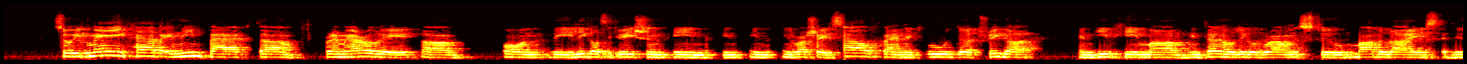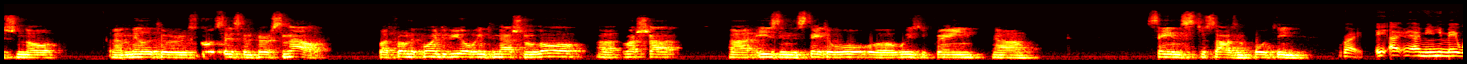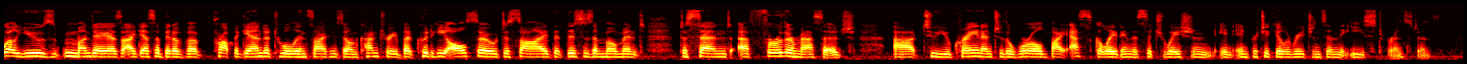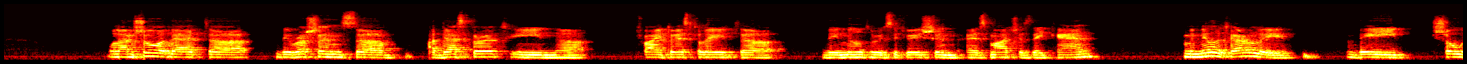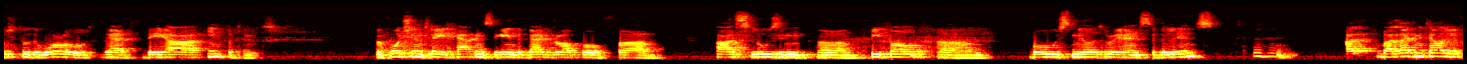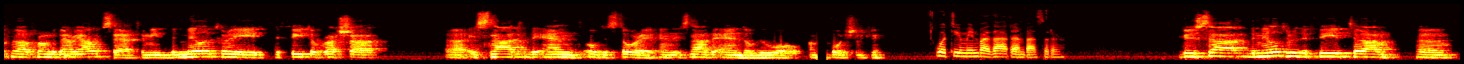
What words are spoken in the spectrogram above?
So it may have an impact uh, primarily on the legal situation in, in, in, in, Russia itself, and it would trigger and give him um, internal legal grounds to mobilize additional uh, military resources and personnel. But from the point of view of international law, uh, Russia uh, is in the state of war uh, with Ukraine uh, since 2014. Right. I, I, mean, he may well use Monday as, I guess, a bit of a propaganda tool inside his own country, but could he also decide that this is a moment to send a further message uh, to Ukraine and to the world by escalating the situation in, in particular regions in the east, for instance? Well, I'm sure that uh, the Russians uh, are desperate in uh, trying to escalate uh, the military situation as much as they can. I mean, militarily, they shows to the world that they are impotent. Unfortunately, it happens again the backdrop of uh, us losing uh, people, um, both military and civilians. Mm-hmm. But, but, let me tell you uh, from the very outset, I mean, the military defeat of Russia uh, is not the end of the story, and it's not the end of the war, unfortunately. What do you mean by that, Ambassador? Because uh, the military defeat um, uh,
